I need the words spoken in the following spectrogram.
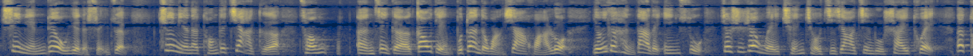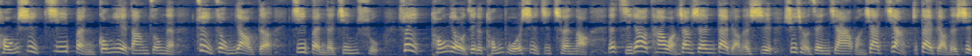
去年六月的水准。去年呢，铜的价格从嗯这个高点不断的往下滑落，有一个很大的因素就是认为全球即将要进入衰退。那铜是基本工业当中呢最重要的基本的金属，所以铜有这个铜博士之称哦。那只要它往上升，代表的是需求增加；往下降，就代表的是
